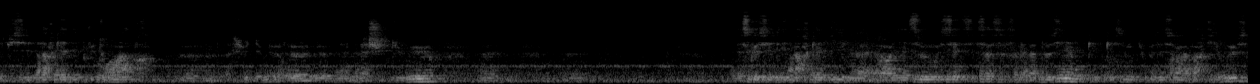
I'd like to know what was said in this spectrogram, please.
et puis c'est l'Arcadie plutôt âpre, euh, la chute du mur. Le, le, la, la, chute du mur. Est-ce que c'était une Arcadie Alors, il y a ce, ça, ça serait la deuxième question que tu posais sur la partie russe.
